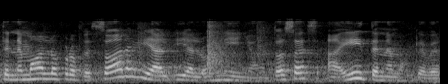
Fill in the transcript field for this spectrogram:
Tenemos a los profesores y a, los niños, entonces ahí tenemos que ver.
